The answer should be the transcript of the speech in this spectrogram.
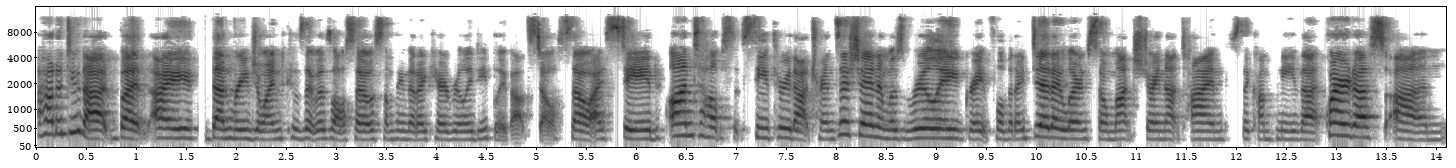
how to do that. But I then rejoined because it was also something that I cared really deeply about still. So I stayed on to help see through that transition and was really grateful that I did. I learned so much during that time the company that acquired us um,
